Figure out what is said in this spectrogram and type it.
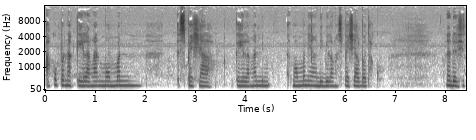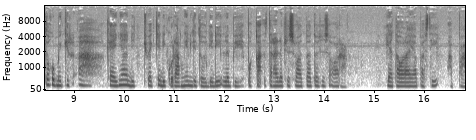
aku pernah kehilangan momen spesial kehilangan di, momen yang dibilang spesial buat aku. Nah dari situ aku mikir ah kayaknya dicueknya dikurangin gitu. Jadi lebih peka terhadap sesuatu atau seseorang. Ya tau lah ya pasti apa.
